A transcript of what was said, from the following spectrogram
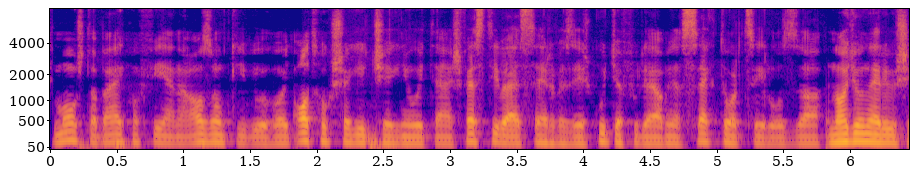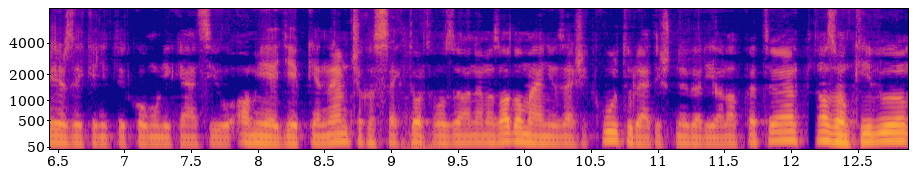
Most a Bike Mafia-nál azon kívül, hogy adhok segítségnyújtás, fesztivál szervezés, kutyafüle, ami a szektor célozza, nagyon erős érzékenyítő kommunikáció, ami egyébként nem csak a szektort hozza, hanem az adományozási kultúrát is növeli alapvetően. Azon kívül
